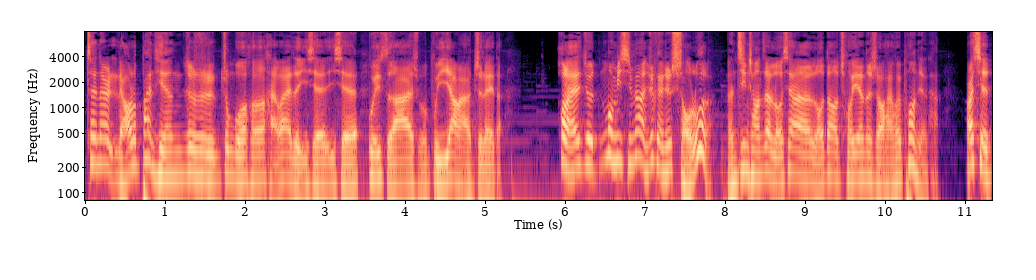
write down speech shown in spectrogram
在那儿聊了半天，就是中国和海外的一些一些规则啊，什么不一样啊之类的。后来就莫名其妙，你就感觉熟络了。嗯，经常在楼下楼道抽烟的时候还会碰见他，而且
